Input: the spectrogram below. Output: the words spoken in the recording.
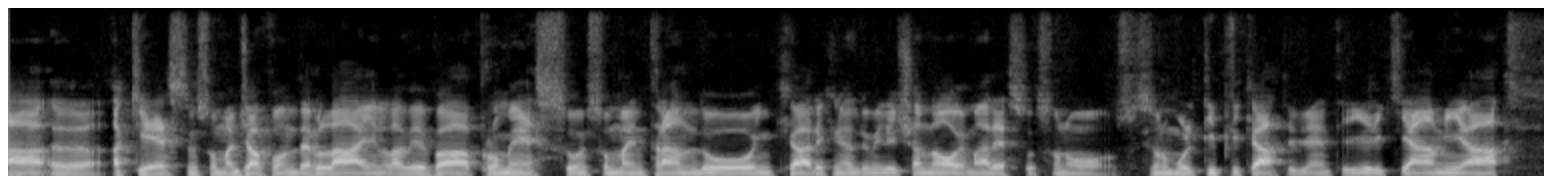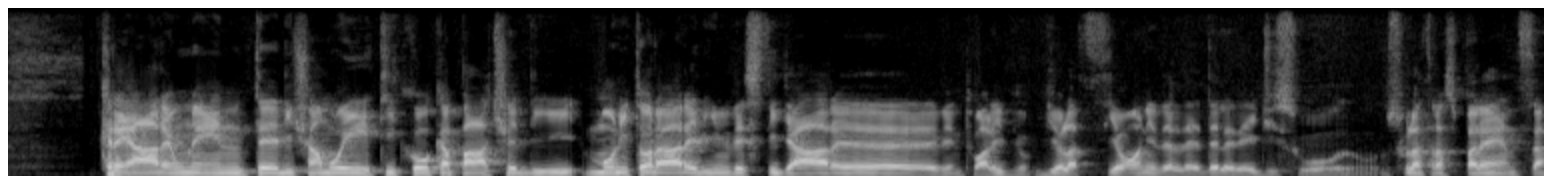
ha, eh, ha, chiesto, insomma già von der Leyen l'aveva promesso insomma entrando in carica nel 2019, ma adesso sono, si sono moltiplicati ovviamente i richiami a creare un ente, diciamo, etico capace di monitorare e di investigare eventuali violazioni delle, delle leggi su, sulla trasparenza.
